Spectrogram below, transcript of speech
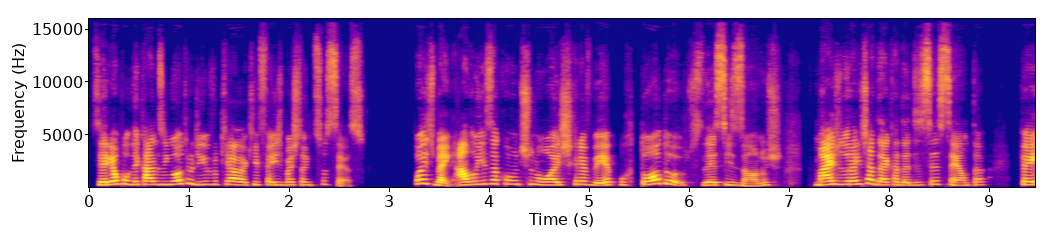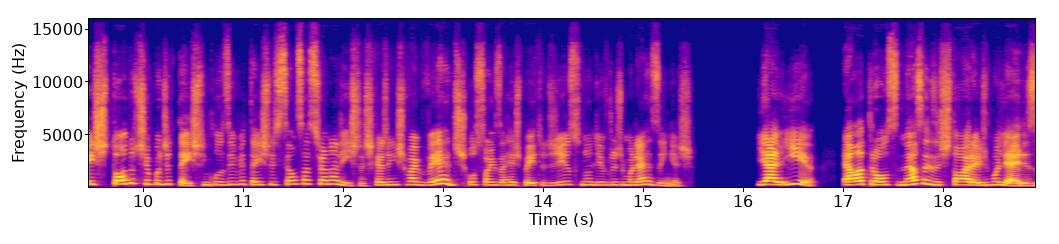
seriam publicadas em outro livro que, que fez bastante sucesso. Pois bem, a Luísa continuou a escrever por todos esses anos, mas durante a década de 60 fez todo tipo de texto, inclusive textos sensacionalistas, que a gente vai ver discussões a respeito disso no livro de Mulherzinhas. E aí, ela trouxe nessas histórias mulheres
